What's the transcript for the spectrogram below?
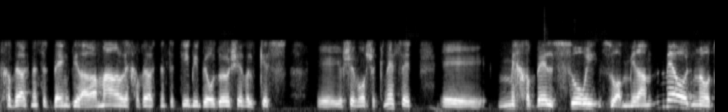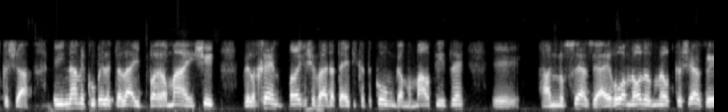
חבר הכנסת בן גביר אמר לחבר הכנסת טיבי בעודו יושב על כס אה, יושב ראש הכנסת, אה, מחבל סורי, זו אמירה מאוד מאוד קשה, אינה מקובלת עליי ברמה האישית, ולכן ברגע שוועדת האתיקה תקום, גם אמרתי את זה, אה, הנושא הזה, האירוע המאוד מאוד קשה הזה,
